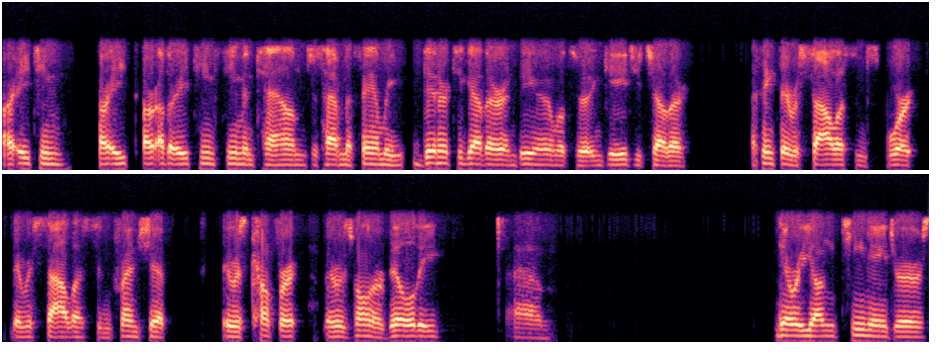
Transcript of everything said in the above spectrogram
our 18, our eight, our other 18 team in town, just having a family dinner together and being able to engage each other. I think there was solace in sport. There was solace in friendship. There was comfort. There was vulnerability. Um, there were young teenagers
